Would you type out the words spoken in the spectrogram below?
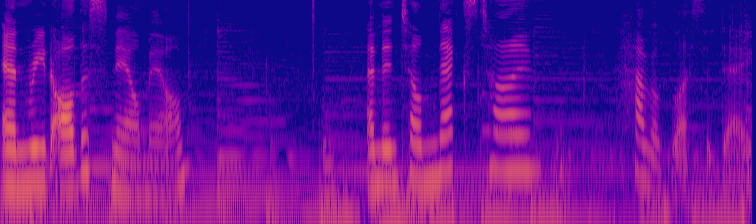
and read all the snail mail. And until next time, have a blessed day.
